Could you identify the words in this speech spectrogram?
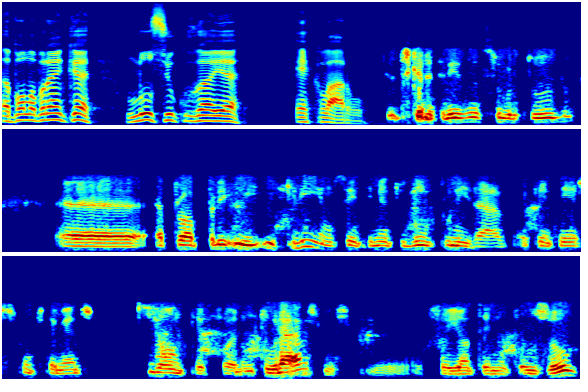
A bola branca, Lúcio Correia, é claro. Descaracteriza, sobretudo, uh, a própria. E, e, cria um sentimento de impunidade a quem tem estes comportamentos que ontem foram graves, mas uh, foi ontem naquele jogo,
